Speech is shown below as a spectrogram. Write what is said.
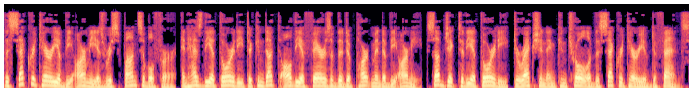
The Secretary of the Army is responsible for, and has the authority to conduct all the affairs of the Department of the Army, subject to the authority, direction and control of the Secretary of Defense.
